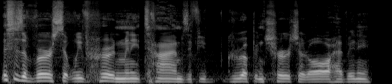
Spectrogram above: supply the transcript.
This is a verse that we've heard many times if you grew up in church at all or have any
